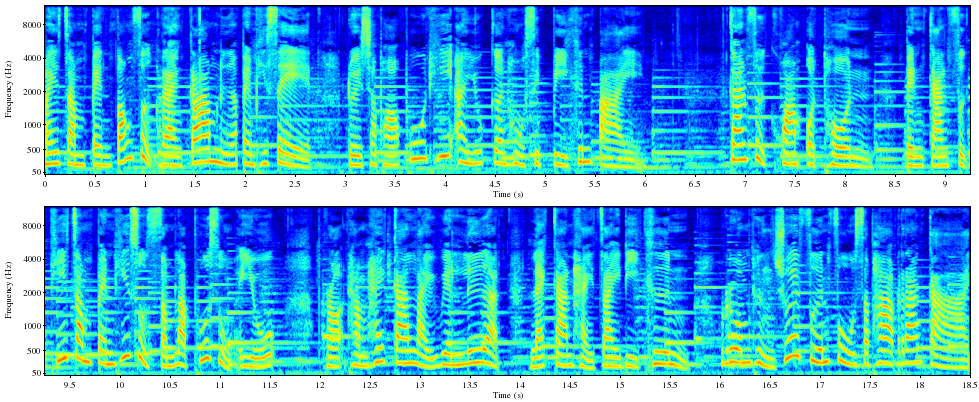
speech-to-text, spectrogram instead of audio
ไม่จำเป็นต้องฝึกแรงกล้ามเนื้อเป็นพิเศษ โดยเฉพาะผู้ที่อายุเกิน 60 ปีขึ้นไป การฝึกความอดทน เป็นการฝึกที่จำเป็นที่สุดสำหรับผู้สูงอายุ เพราะทำให้การไหลเวียนเลือด และการหายใจดีขึ้น รวมถึงช่วยฟื้นฟูสภาพร่างกาย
